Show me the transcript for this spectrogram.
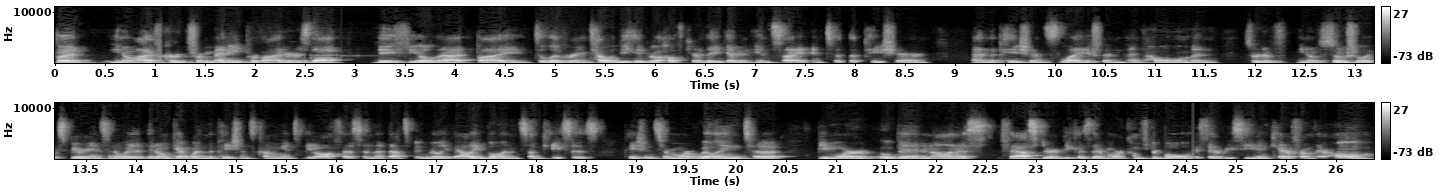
but you know, I've heard from many providers that they feel that by delivering telebehavioral healthcare, they get an insight into the patient and the patient's life and, and home and sort of you know social experience in a way that they don't get when the patient's coming into the office and that that's been really valuable and in some cases patients are more willing to be more open and honest faster because they're more comfortable if they're receiving care from their home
